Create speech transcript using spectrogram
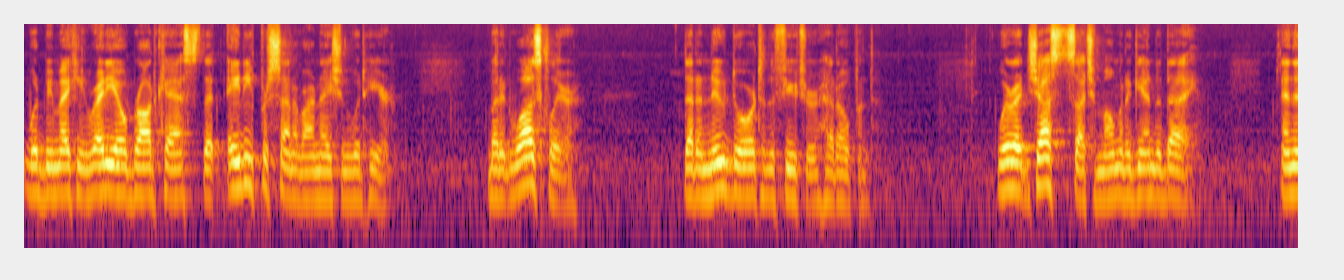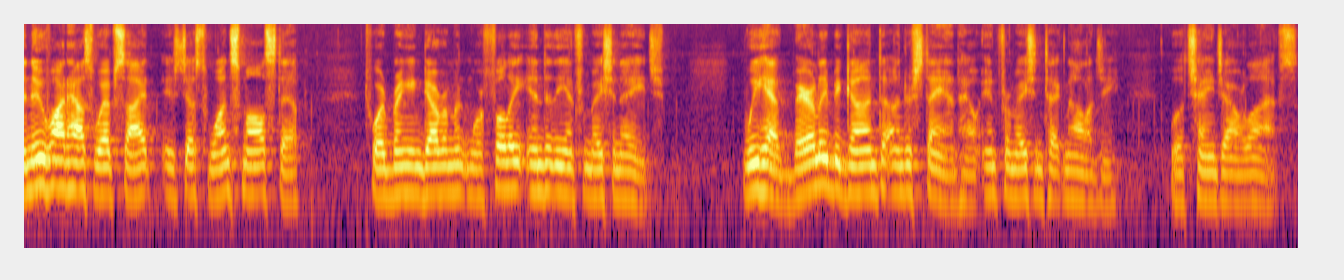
would be making radio broadcasts that 80% of our nation would hear. But it was clear that a new door to the future had opened. We're at just such a moment again today. And the new White House website is just one small step toward bringing government more fully into the information age we have barely begun to understand how information technology will change our lives.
